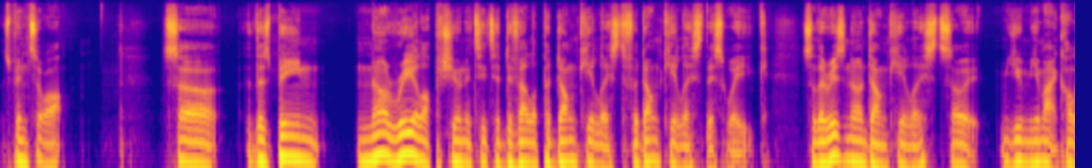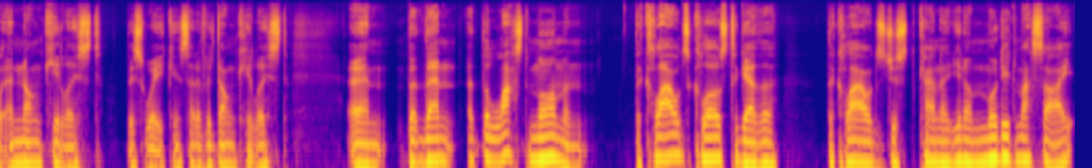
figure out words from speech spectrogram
It's been too hot. So there's been no real opportunity to develop a donkey list for donkey list this week. So there is no donkey list. So it, you you might call it a nonkey list this week instead of a donkey list. Um, but then at the last moment, the clouds closed together. The clouds just kind of you know muddied my sight,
